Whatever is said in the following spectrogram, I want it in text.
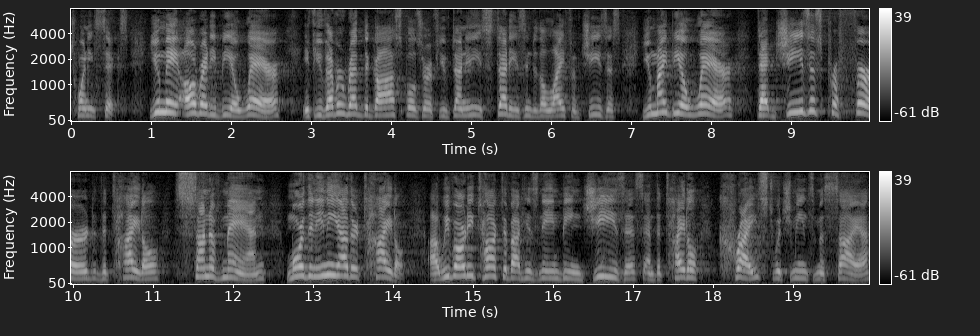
26. You may already be aware, if you've ever read the Gospels or if you've done any studies into the life of Jesus, you might be aware that Jesus preferred the title Son of Man more than any other title. Uh, we've already talked about his name being Jesus and the title Christ, which means Messiah.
